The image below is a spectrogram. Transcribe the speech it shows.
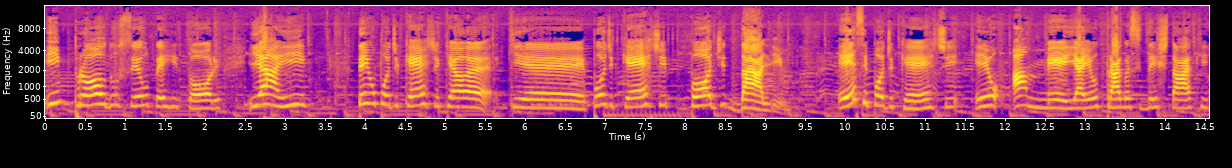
em prol do seu território. E aí tem um podcast que é, que é podcast Pod Dali. Esse podcast eu amei, aí eu trago esse destaque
